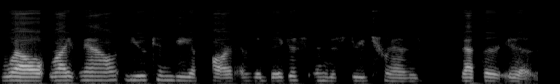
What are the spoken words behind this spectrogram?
Well, right now you can be a part of the biggest industry trend that there is.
